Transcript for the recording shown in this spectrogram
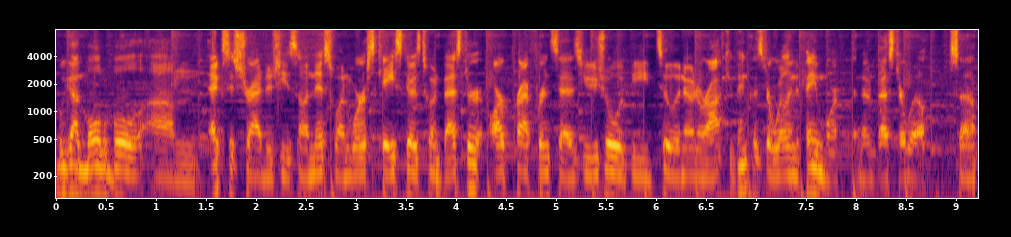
we got multiple um, exit strategies on this one worst case goes to investor our preference as usual would be to an owner occupant because they're willing to pay more than an investor will so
